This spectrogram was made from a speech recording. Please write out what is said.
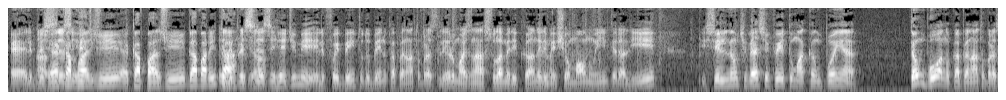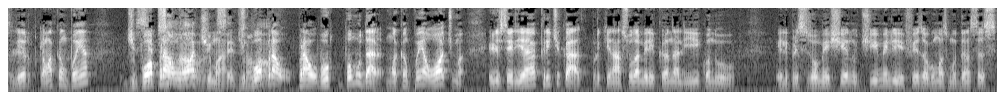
É, ele precisa é capaz, de, é capaz de gabaritar. Ele precisa se redimir. Ele foi bem, tudo bem no Campeonato Brasileiro, mas na Sul-Americana ele mexeu mal no Inter ali. E se ele não tivesse feito uma campanha tão boa no Campeonato Brasileiro, porque é uma campanha de boa para ótima, de boa para para vou, vou mudar, uma campanha ótima, ele seria criticado, porque na Sul-Americana ali quando ele precisou mexer no time, ele fez algumas mudanças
